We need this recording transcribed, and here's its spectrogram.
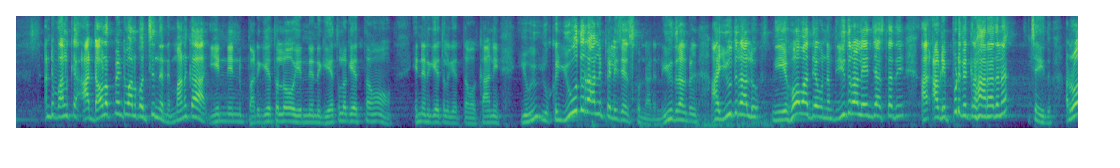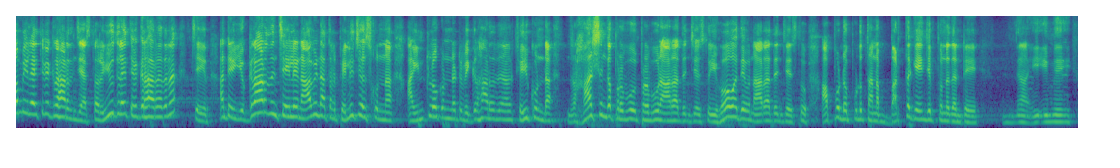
అంటే వాళ్ళకి ఆ డెవలప్మెంట్ వాళ్ళకి వచ్చిందండి. మనక ఎన్నెన్ని పడిగీతలో ఎన్నెన్ని గీతలు గీస్తామో ఎన్నెన్ని గీతలు గీస్తామో. కానీ యూ ఒక యూదురాల్ని పెళ్ళి చేసుకున్నాడండి. యూదురాలు పెళ్ళి ఆ యూదురాలు యహోవా దేవుని యూదురాలు ఏం చేస్తుంది? ఆవిడ ఎప్పుడు విగ్రహారాధన? చేయదు. రోమీలు అయితే విగ్రహారాధన చేస్తారు యూదులైతే విగ్రహారాధన చేయరు. అంటే విగ్రహారాధన చేయలేని ఆవిడ అతను పెళ్ళి చేసుకున్న ఆ ఇంట్లోకి ఉన్నట్టు విగ్రహారాధన చేయకుండా రహస్యంగా ప్రభు ప్రభువుని ఆరాధన చేస్తూ యహోవ దేవుని ఆరాధన చేస్తూ అప్పుడప్పుడు తన భర్తకి ఏం చెప్తున్నదంటే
